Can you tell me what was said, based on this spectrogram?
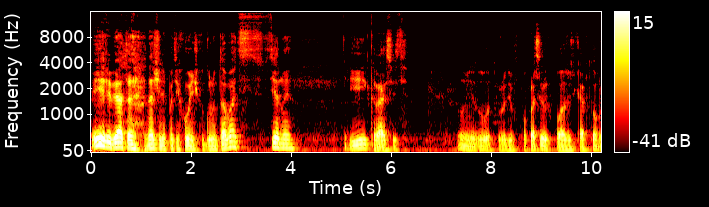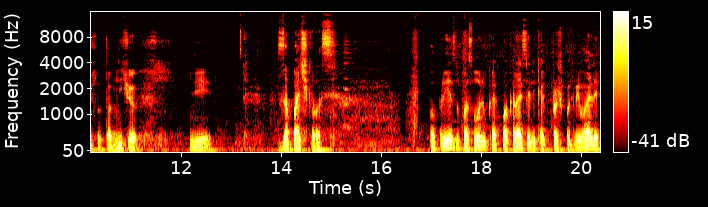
И ребята начали потихонечку грунтовать стены и красить. Ну, внизу вот вроде попросил их положить картон, чтобы там ничего не запачкалось. по приезду посмотрим, как покрасили, как прошпаклевали,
